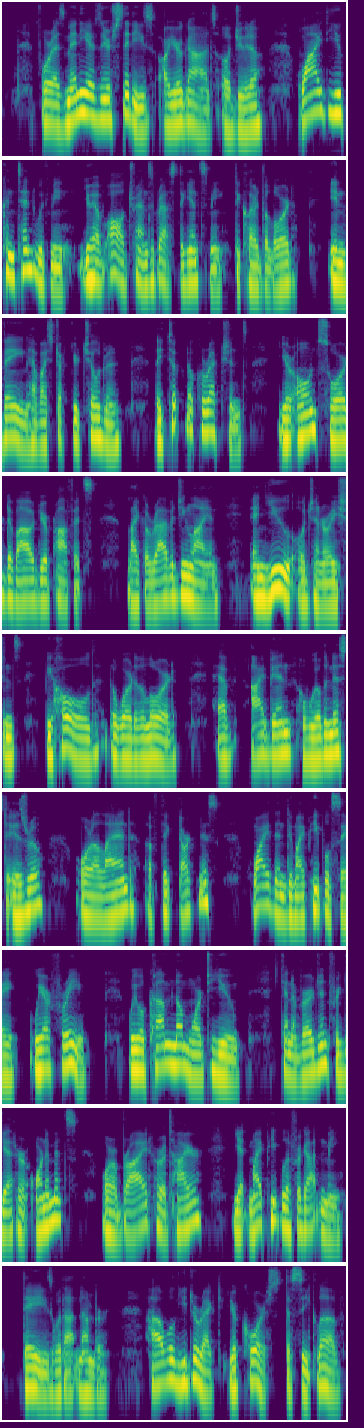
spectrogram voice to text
For as many as your cities are your gods, O Judah. Why do you contend with me? You have all transgressed against me, declared the Lord. In vain have I struck your children. They took no corrections. Your own sword devoured your prophets, like a ravaging lion. And you, O generations, behold the word of the Lord. Have I been a wilderness to Israel? or a land of thick darkness? Why then do my people say, We are free? We will come no more to you. Can a virgin forget her ornaments, or a bride her attire? Yet my people have forgotten me, days without number. How will you direct your course to seek love,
